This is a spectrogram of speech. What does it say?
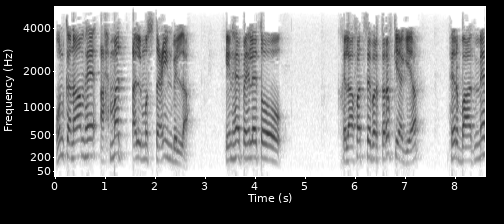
ان کا نام ہے احمد المستعین باللہ۔ انہیں پہلے تو خلافت سے برطرف کیا گیا، پھر بعد میں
